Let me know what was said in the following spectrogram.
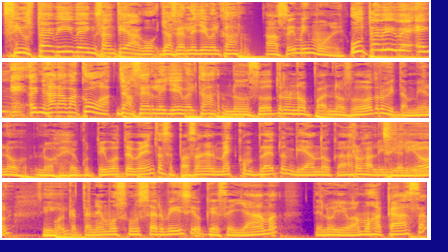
Si usted vive en Santiago, Yacer le lleva el carro. Así mismo es. Usted vive en, en Jarabacoa, Yacer le lleva el carro. Nosotros, no, nosotros y también los, los ejecutivos de venta se pasan el mes completo enviando carros al interior porque tenemos un servicio que se llama te lo llevamos a casa.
